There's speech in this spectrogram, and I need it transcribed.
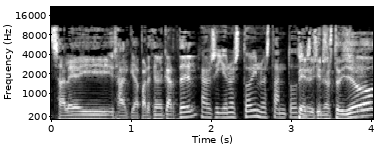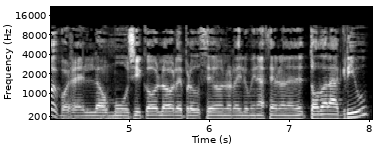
sale ahí, o sea, el que aparece en el cartel, Claro, si yo no estoy, no están todos pero estos. si no estoy yo, pues eh, los músicos, los de producción, los de iluminación, los de toda la crew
